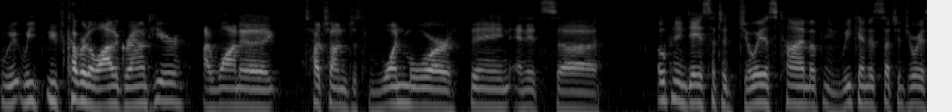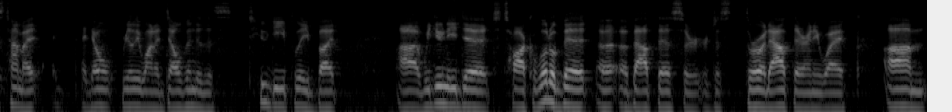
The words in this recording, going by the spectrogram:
we, we we've covered a lot of ground here. I want to touch on just one more thing, and it's uh, opening day is such a joyous time. Opening weekend is such a joyous time. I I don't really want to delve into this too deeply, but uh, we do need to, to talk a little bit uh, about this, or, or, just throw it out there anyway. Um,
